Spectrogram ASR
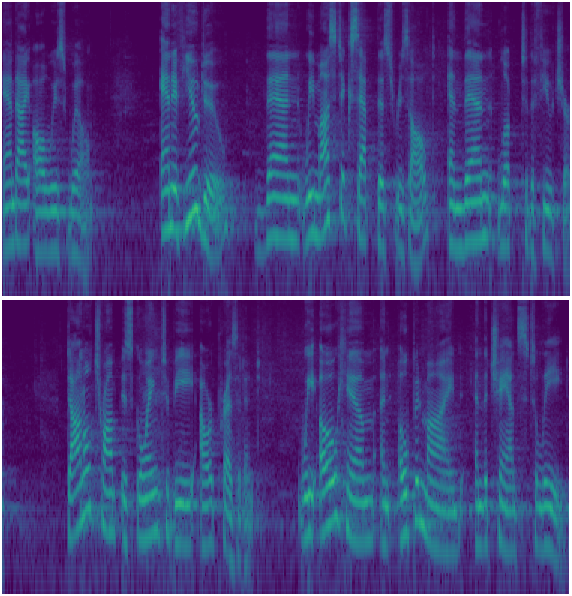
and I always will. And if you do, then we must accept this result and then look to the future. Donald Trump is going to be our president. We owe him an open mind and the chance to lead.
